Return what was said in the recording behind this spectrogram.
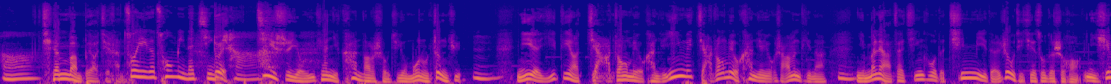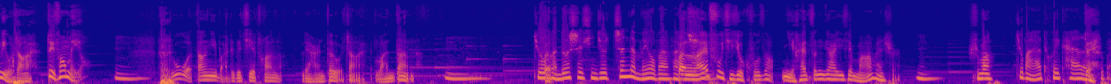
啊，千万不要揭穿他。做一个聪明的警对察，即使有一天你看到了手机有某种证据，嗯。你也一定要假装没有看见，因为假装没有看见有个啥问题呢？嗯。你们俩在今后的亲密的肉体接触的时候，你心里有障碍，对方没有。嗯。如果当你把这个揭穿了，俩人都有障碍，完蛋了。嗯，就很多事情就真的没有办法，本来夫妻就枯燥，你还增加一些麻烦事儿，嗯是吗？就把它推开了，对是吧？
